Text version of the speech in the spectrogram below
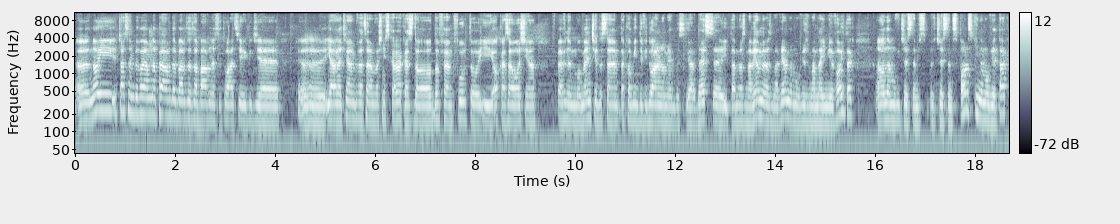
E, no i czasem bywają naprawdę bardzo zabawne sytuacje, gdzie e, ja leciałem, wracałem właśnie z Caracas do, do Frankfurtu i okazało się, w pewnym momencie dostałem taką indywidualną jakby stewardessę i tam rozmawiamy, rozmawiamy, mówię, że mam na imię Wojtek, a ona mówi, czy jestem, czy jestem z Polski, no mówię tak,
